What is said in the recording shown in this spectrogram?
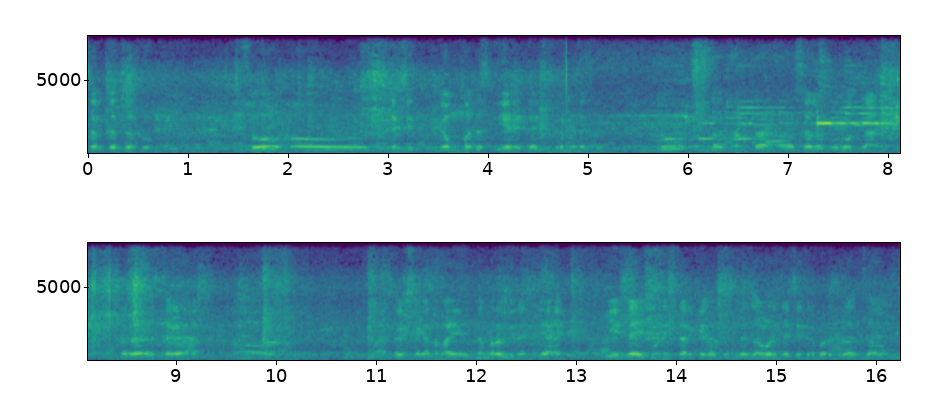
सरकत जातो. सो त्याची गंमतच ती आहे त्या चित्रपटाची. तो न थांबता सलग होत राहणं तर सगळ्या प्रेक्षकांना माझी नम्र विनंती आहे की येत्या एकोणीस तारखेला तुमच्या जवळच्या चित्रपटगृहात जाऊन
